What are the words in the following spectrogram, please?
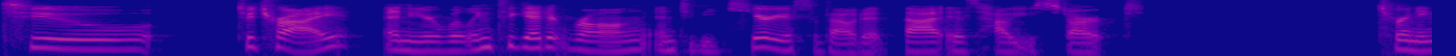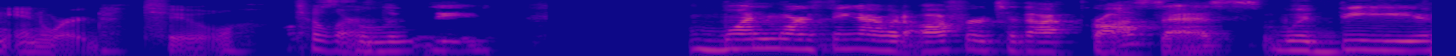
to to try and you're willing to get it wrong and to be curious about it, that is how you start turning inward to to learn. Absolutely. One more thing I would offer to that process would be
